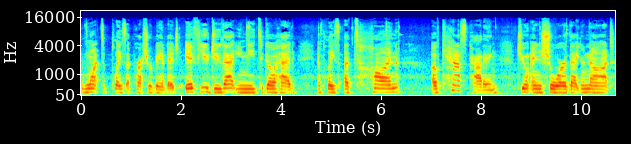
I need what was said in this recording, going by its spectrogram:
want to place a pressure bandage. If you do that, you need to go ahead and place a ton of cast padding to ensure that you're not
